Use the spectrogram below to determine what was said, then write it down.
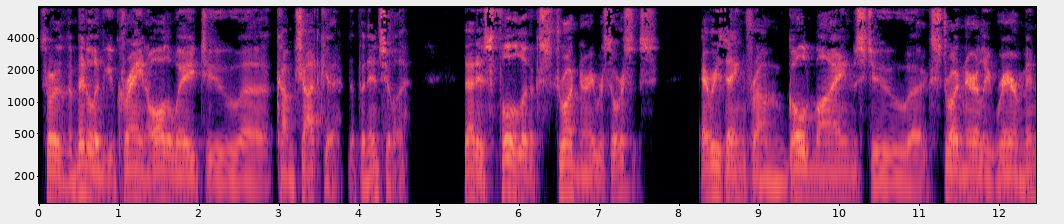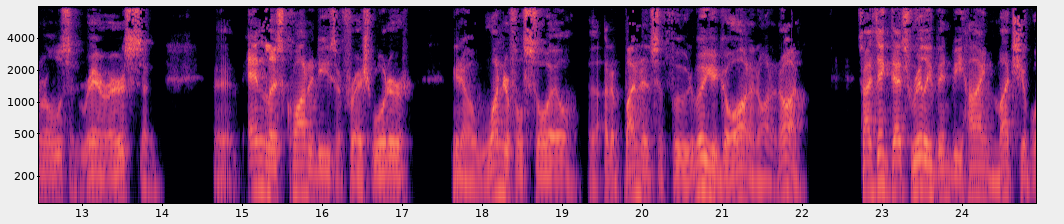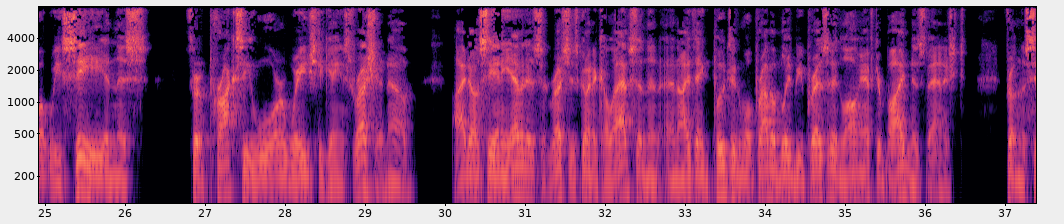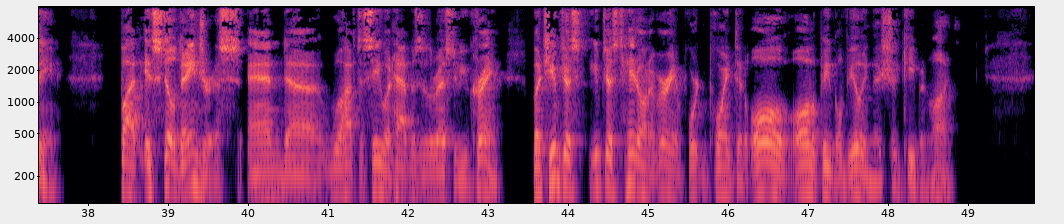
sort of the middle of Ukraine all the way to uh, Kamchatka, the peninsula that is full of extraordinary resources. Everything from gold mines to uh, extraordinarily rare minerals and rare earths and uh, endless quantities of fresh water, you know, wonderful soil, uh, an abundance of food. We could go on and on and on. So I think that's really been behind much of what we see in this sort of proxy war waged against Russia. Now, I don't see any evidence that Russia is going to collapse, and and I think Putin will probably be president long after Biden has vanished from the scene. But it's still dangerous, and uh, we'll have to see what happens to the rest of Ukraine. But you've just you've just hit on a very important point that all all the people viewing this should keep in mind.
